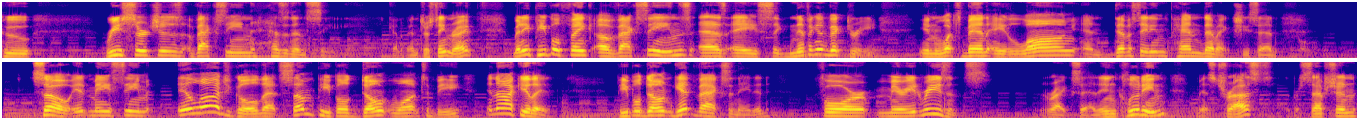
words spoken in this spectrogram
who researches vaccine hesitancy. Kind of interesting, right? Many people think of vaccines as a significant victory in what's been a long and devastating pandemic, she said. So it may seem illogical that some people don't want to be inoculated. People don't get vaccinated for myriad reasons, Reich said, including mistrust, the perception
